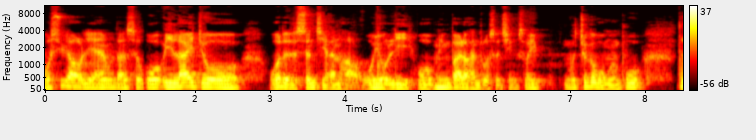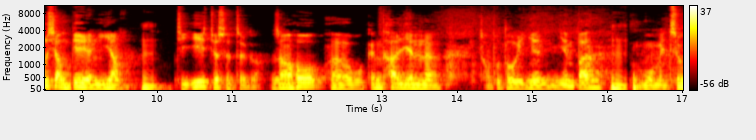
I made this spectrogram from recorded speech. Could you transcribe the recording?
我需要练，但是我一来就我的身体很好，我有力，我明白了很多事情，所以我这个我们不不像别人一样，嗯，第一就是这个，然后呃，我跟他练了差不多一年年半，嗯，我每次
